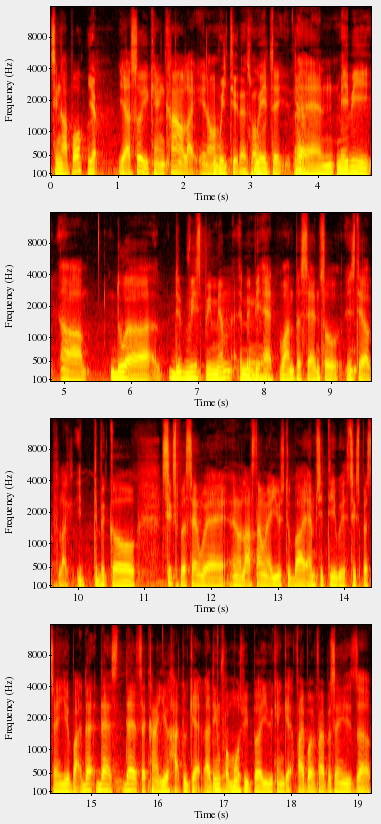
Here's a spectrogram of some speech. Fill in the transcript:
Singapore. Yep. Yeah, so you can kind of like you know Weight it as well. weight it Yeah. and maybe um, do a risk premium and maybe Mm. add one percent. So instead of like typical six percent, where you know last time I used to buy MCT with six percent yield, but that that's that's the kind of yield hard to get. I think for most people, you can get five point five percent is a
